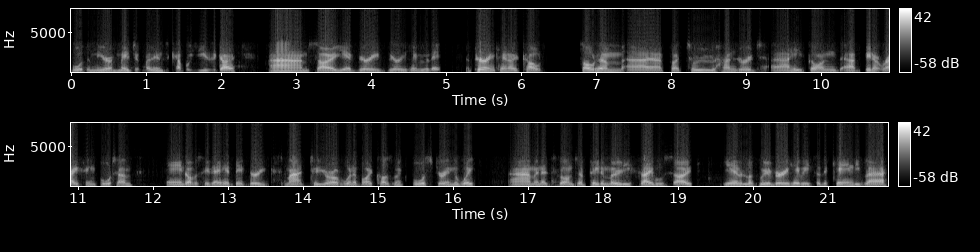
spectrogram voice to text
bought the mare at Magic Millions a couple of years ago, um, so yeah, very very happy with that. The Per Incanto colt sold him uh, for two hundred. Uh, he's gone. Uh, Bennett Racing bought him, and obviously they had that very smart two-year-old winner by Cosmic Force during the week, um, and it's gone to Peter Moody's stable. So yeah, look, we're very happy. So the Candy Bar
